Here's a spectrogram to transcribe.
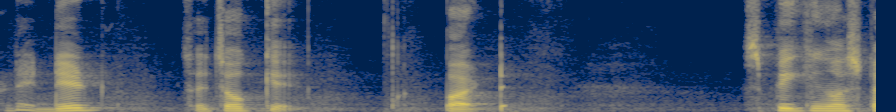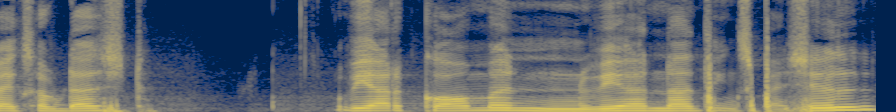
but i did so it's okay. But speaking of specks of dust we are common. We are nothing special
